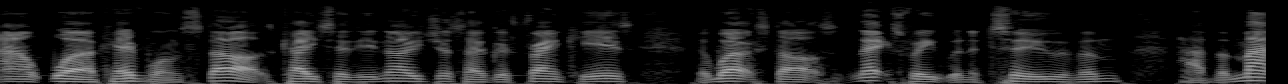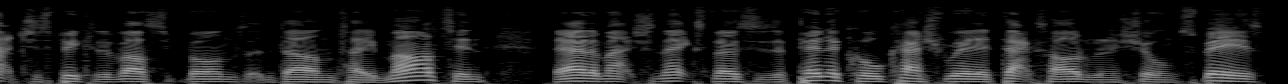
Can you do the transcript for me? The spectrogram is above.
outwork everyone starts. Kay says he knows just how good Frankie is. The work starts next week when the two of them have a match. And speaking of Varsity Blondes and Dante Martin, they had a match next versus the Pinnacle, Cash Wheeler, Dax Harwood and Shawn Spears.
